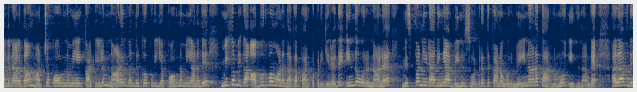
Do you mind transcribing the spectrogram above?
அதனால தான் மற்ற பௌர்ணமியை காட்டிலும் நாளை வந்திருக்கக்கூடிய பௌர்ணமியானது மிக மிக அபூர்வமானதாக பார்க்கப்படுகிறது. இந்த ஒரு நாளை மிஸ் பண்ணிடாதீங்க அப்படின்னு சொல்கிறதுக்கான ஒரு மெயினான காரணமும் இதுதாங்க. அதாவது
